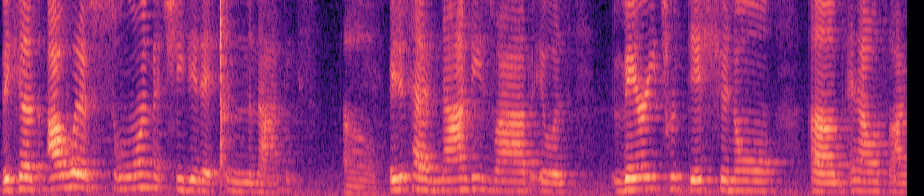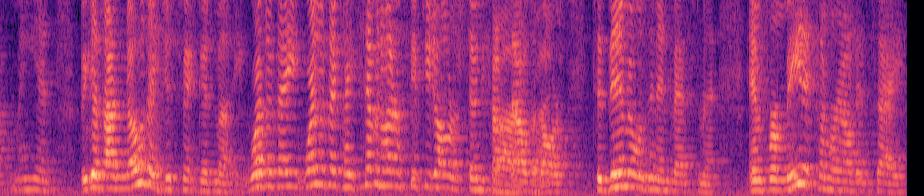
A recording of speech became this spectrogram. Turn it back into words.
because I would have sworn that she did it in the '90s. oh, It just had a '90s vibe. It was very traditional, um, and I was like, man, because I know they just spent good money. Whether they whether they paid seven hundred fifty dollars or seventy five thousand dollars, to them it was an investment. And for me to come around and say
